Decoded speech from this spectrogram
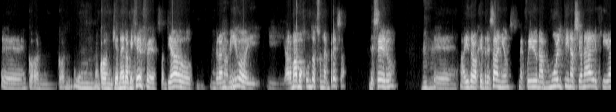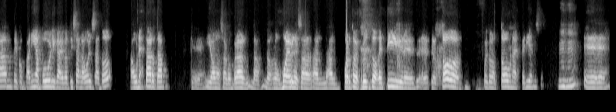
eh, con, con, quien era mi jefe, Santiago, un gran amigo, y, armamos juntos una empresa de cero. Eh, ahí trabajé tres años. Me fui de una multinacional gigante, compañía pública que cotiza en la bolsa, todo, a una startup que íbamos a comprar los, muebles al, puerto de frutos de Tigre, todo, fue como toda una experiencia. Eh,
